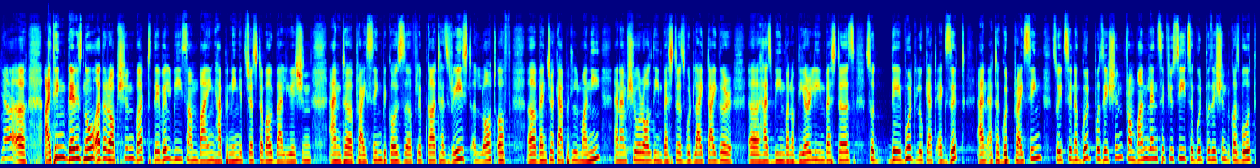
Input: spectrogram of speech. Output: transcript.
Yeah, uh, I think there is no other option, but there will be some buying happening. It's just about valuation and uh, pricing because uh, Flipkart has raised a lot of uh, venture capital money, and I'm sure all the investors would like. Tiger uh, has been one of the early investors, so they would look at exit and at a good pricing. So it's in a good position. From one lens, if you see, it's a good position because both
